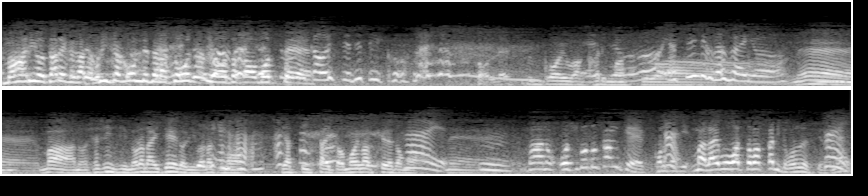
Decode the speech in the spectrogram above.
周りを誰かが取り囲んでたらどうしようとか思って、顔して出ていこう。それすごいわかりますわ。やってみてくださいよ。ねえ、まあ、あの、写真誌に載らない程度に私もや。っていきたいと思いますけれども、はい。ねえ。うん。まあ、あの、お仕事関係、この時、はい。まあ、ライブ終わったばっかりってことですけどね。はい、え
